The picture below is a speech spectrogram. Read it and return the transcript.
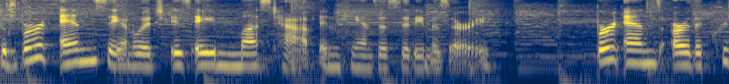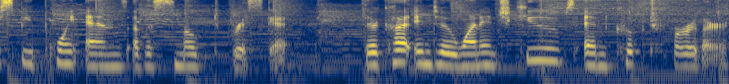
The burnt end sandwich is a must have in Kansas City, Missouri. Burnt ends are the crispy point ends of a smoked brisket. They're cut into one inch cubes and cooked further.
